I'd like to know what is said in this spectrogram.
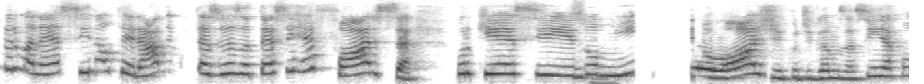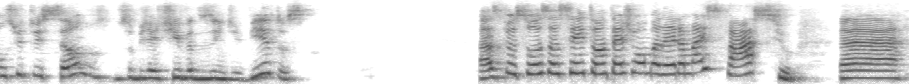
permanece inalterada e muitas vezes até se reforça porque esse Sim. domínio teológico, digamos assim, a constituição subjetiva dos indivíduos, as pessoas aceitam até de uma maneira mais fácil, uh,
